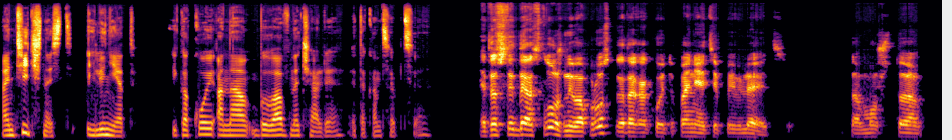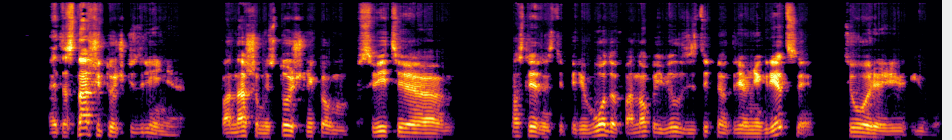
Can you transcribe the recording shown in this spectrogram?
античность или нет? И какой она была в начале, эта концепция? Это всегда сложный вопрос, когда какое-то понятие появляется. Потому что это с нашей точки зрения, по нашим источникам, в свете последовательности переводов, оно появилось действительно в Древней Греции, теория его.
